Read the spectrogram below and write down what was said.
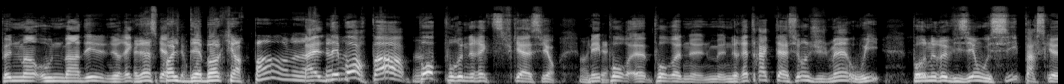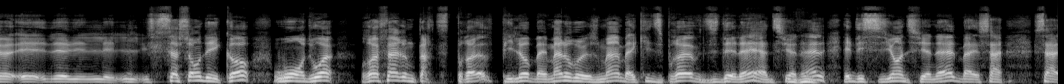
peut ou demander une Mais rectification. là, c'est pas le débat qui repart. Là, dans Ben, le débat repart, pas pour une rectification, mais pour euh, pour une, une rétractation de jugement, oui. Pour une révision aussi, parce que euh, ce sont des cas où on doit refaire une partie de preuve, puis là, ben malheureusement, ben qui dit preuve dit délai additionnel et décision additionnelle, ben ça, ça,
